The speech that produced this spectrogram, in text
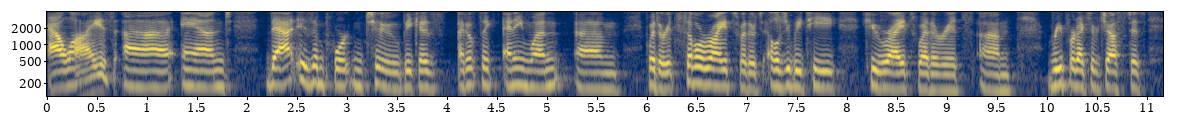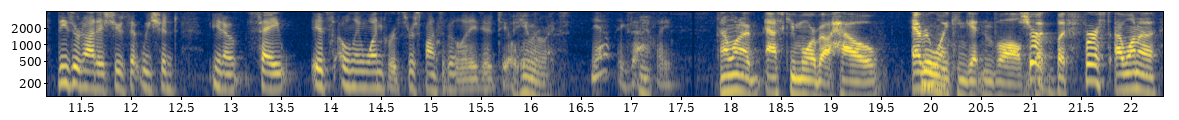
allies uh, and that is important too because I don't think anyone, um, whether it's civil rights, whether it's LGBTQ rights, whether it's um, reproductive justice, these are not issues that we should, you know, say it's only one group's responsibility to deal with. Human rights. Yeah, exactly. Yeah. I want to ask you more about how everyone mm. can get involved. Sure. But, but first, I want to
